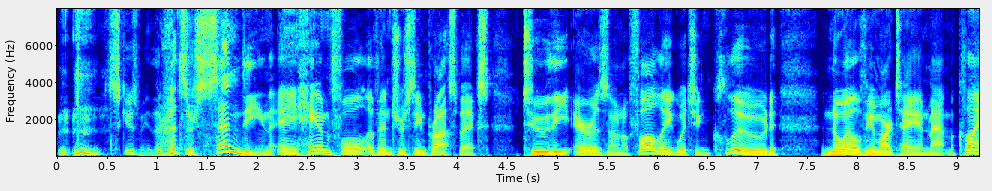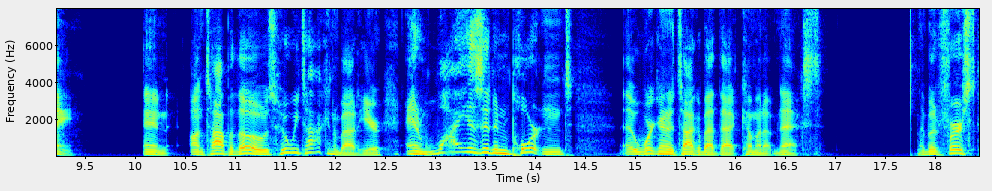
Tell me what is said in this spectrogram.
excuse me, the Reds are sending a handful of interesting prospects to the Arizona Fall League, which include Noelvi Marte and Matt McLain. And on top of those, who we talking about here? And why is it important? Uh, we're going to talk about that coming up next. But first,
